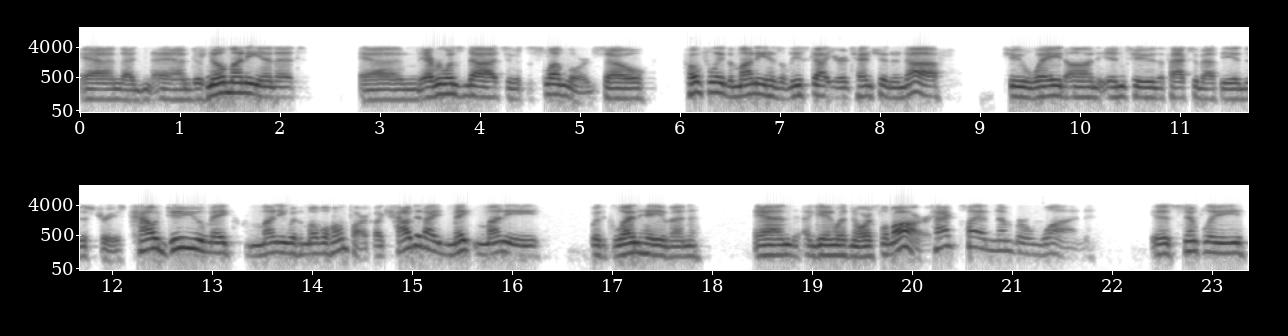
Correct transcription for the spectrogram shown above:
and and there's no money in it, and everyone's nuts, and it's the slumlord. So hopefully, the money has at least got your attention enough to wade on into the facts about the industries. How do you make money with a mobile home park? Like, how did I make money with Glen Haven and again with North Lamar? Tax plan number one is simply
